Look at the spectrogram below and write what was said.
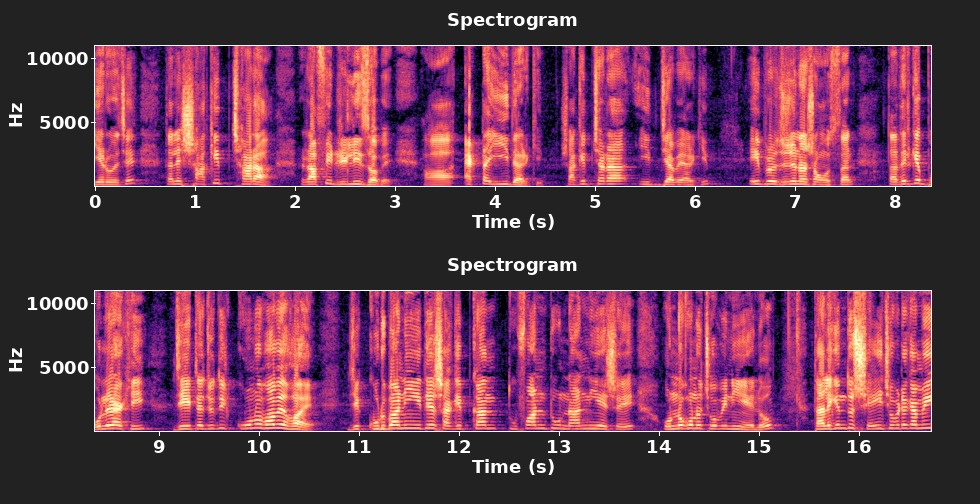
ইয়ে রয়েছে। তাহলে সাকিব ছাড়া রাফির রিলিজ হবে একটা ঈদ আর কি। সাকিব ছাড়া ঈদ যাবে আর কি। এই প্রযোজনা সংস্থার। তাদেরকে বলে রাখি যে এটা যদি কোনোভাবে হয় যে কুরবানি ঈদে শাকিব খান তুফান টু না নিয়ে এসে অন্য কোনো ছবি নিয়ে এলো, তাহলে কিন্তু সেই ছবিটাকে আমি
